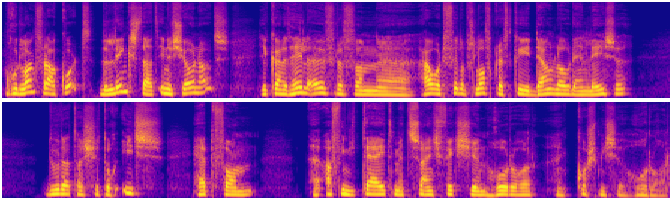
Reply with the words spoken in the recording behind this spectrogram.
Maar goed, lang verhaal kort. De link staat in de show notes. Je kan het hele oeuvre van eh, Howard Phillips Lovecraft kun je downloaden en lezen. Doe dat als je toch iets hebt van eh, affiniteit met science fiction, horror en kosmische horror.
